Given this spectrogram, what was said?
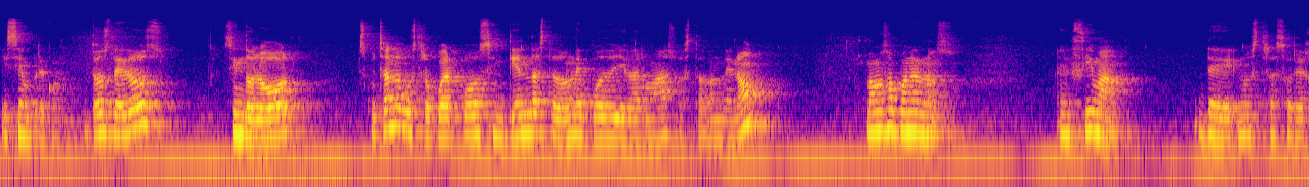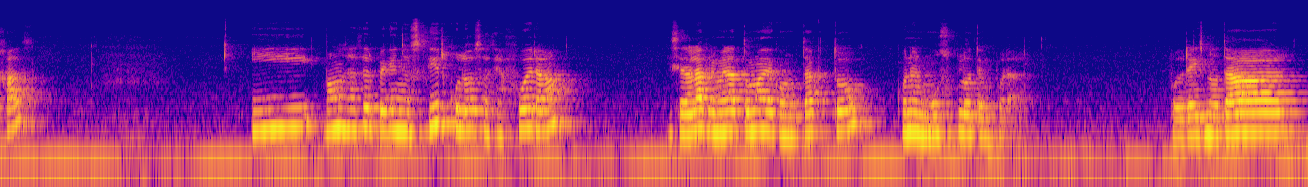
y siempre con dos dedos, sin dolor, escuchando vuestro cuerpo, sintiendo hasta dónde puedo llegar más o hasta dónde no. Vamos a ponernos encima de nuestras orejas y vamos a hacer pequeños círculos hacia afuera y será la primera toma de contacto con el músculo temporal. Podréis notar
